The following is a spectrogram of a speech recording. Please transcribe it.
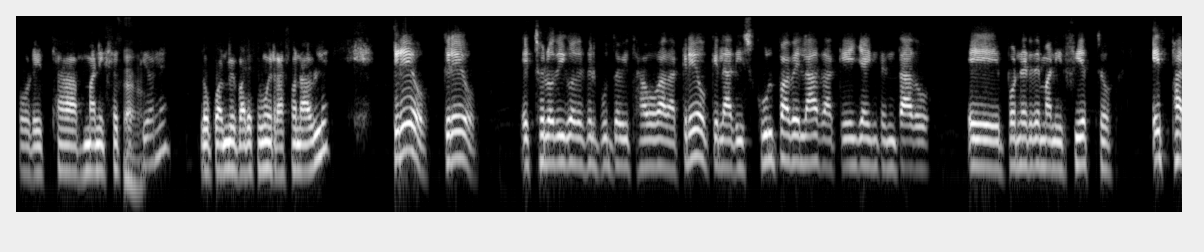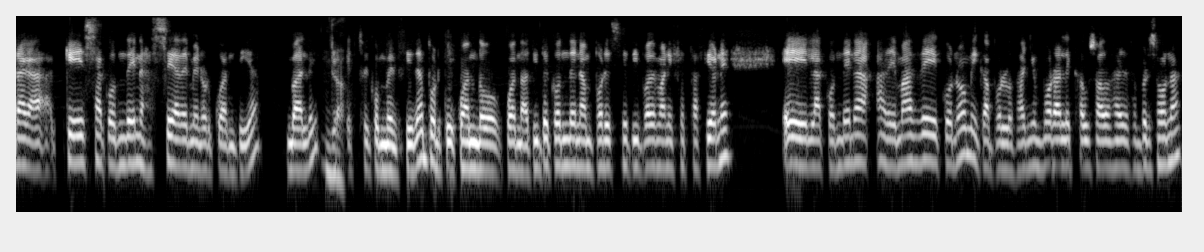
por estas manifestaciones, lo cual me parece muy razonable. Creo, creo, esto lo digo desde el punto de vista abogada, creo que la disculpa velada que ella ha intentado eh, poner de manifiesto es para que esa condena sea de menor cuantía, ¿vale? Ya. Estoy convencida, porque cuando, cuando a ti te condenan por ese tipo de manifestaciones, eh, la condena, además de económica por los daños morales causados a esa persona,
